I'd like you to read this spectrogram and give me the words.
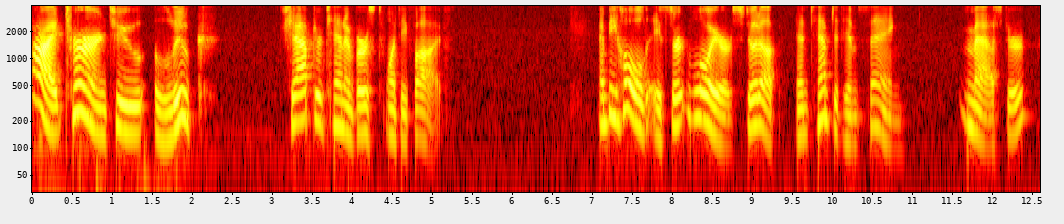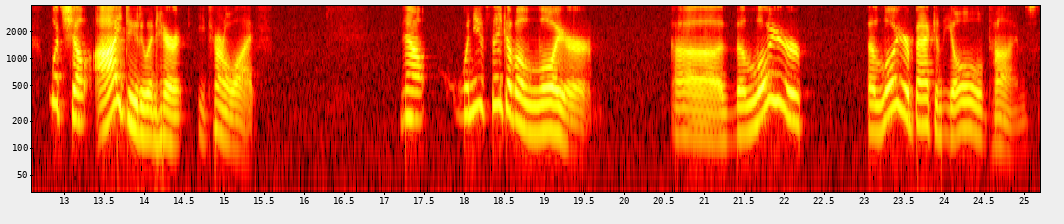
All right, turn to Luke chapter 10 and verse 25. And behold, a certain lawyer stood up and tempted him, saying, Master, what shall I do to inherit eternal life? Now, when you think of a lawyer, uh, the lawyer, a lawyer back in the old times,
